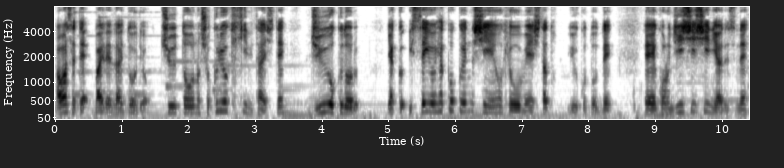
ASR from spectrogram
合わせてバイデン大統領、中東の食糧危機に対して10億ドル、約1400億円の支援を表明したということで、えーこの GCC にはですね、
